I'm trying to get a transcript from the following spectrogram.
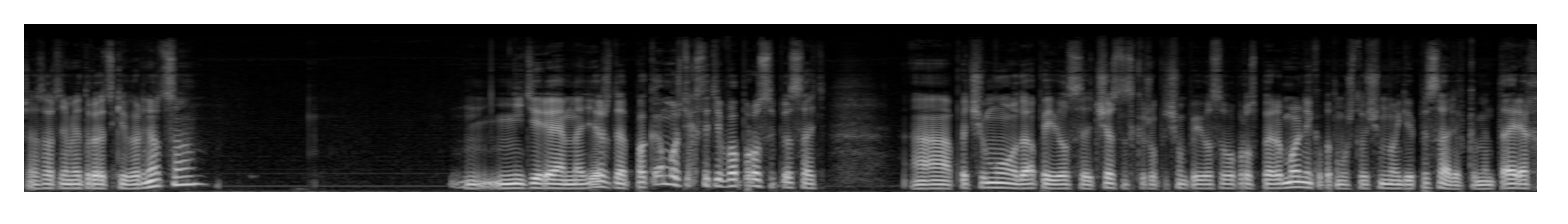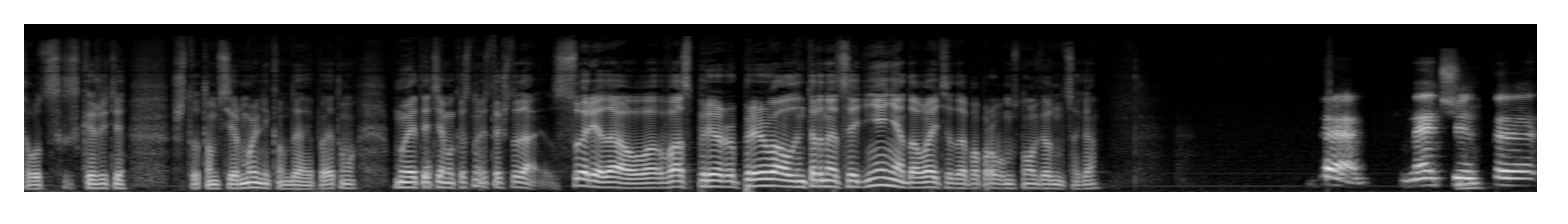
Сейчас Артемий Троицкий вернется. Не теряем надежды. Пока можете, кстати, вопросы писать. А почему, да, появился, честно скажу, почему появился вопрос по Ермольнику, потому что очень многие писали в комментариях, а вот скажите, что там с Ермольником, да, и поэтому мы этой темы коснулись, так что да, сори, да, вас прервал интернет-соединение, давайте, да, попробуем снова вернуться, ага. Да, значит, mm.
